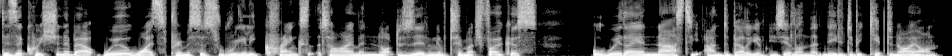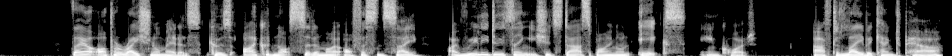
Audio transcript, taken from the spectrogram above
there's a question about were white supremacists really cranks at the time and not deserving of too much focus, or were they a nasty underbelly of New Zealand that needed to be kept an eye on? They are operational matters because I could not sit in my office and say, I really do think you should start spying on X, end quote. After Labour came to power,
